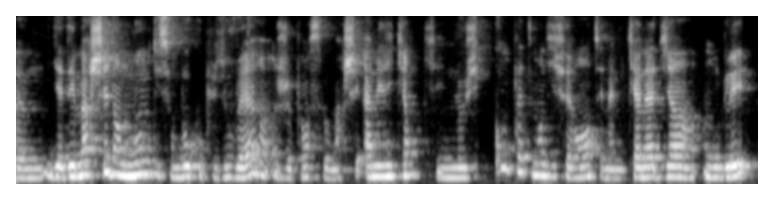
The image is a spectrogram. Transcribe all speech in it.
Euh, il y a des marchés dans le monde qui sont beaucoup plus ouverts. Je pense au marché américain, qui a une logique complètement différente, et même canadien, anglais.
